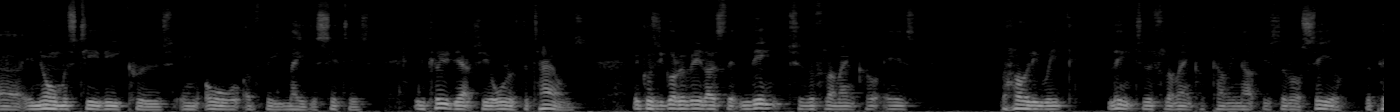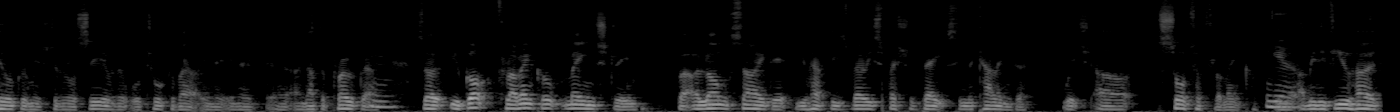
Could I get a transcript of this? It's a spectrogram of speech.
uh, enormous TV crews in all of the major cities, including actually all of the towns, because you've got to realise that linked to the flamenco is the Holy Week. Linked to the flamenco coming up is the Rocio, the pilgrimage to the Rocio that we'll talk about in a, in a, uh, another program. Mm. So you've got flamenco mainstream, but alongside it, you have these very special dates in the calendar, which are sort of flamenco. you know. Yeah. I mean, if you heard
